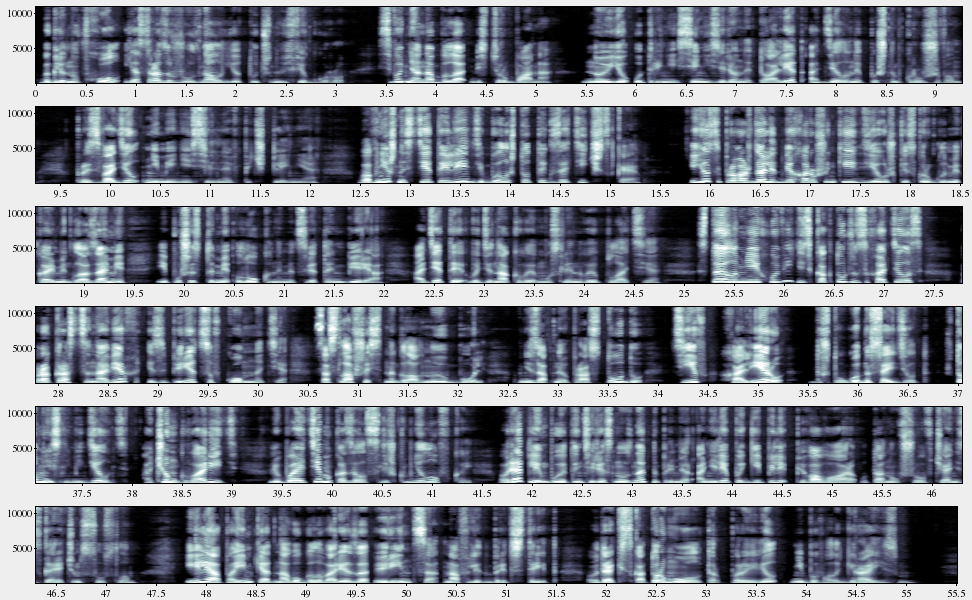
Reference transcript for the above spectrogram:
Выглянув в холл, я сразу же узнал ее тучную фигуру. Сегодня она была без тюрбана, но ее утренний синий-зеленый туалет, отделанный пышным кружевом, производил не менее сильное впечатление. Во внешности этой леди было что-то экзотическое – ее сопровождали две хорошенькие девушки с круглыми карими глазами и пушистыми локонами цвета имбиря, одетые в одинаковые муслиновые платья. Стоило мне их увидеть, как тут же захотелось прокрасться наверх и запереться в комнате, сославшись на головную боль, внезапную простуду, тиф, холеру, да что угодно сойдет. Что мне с ними делать? О чем говорить? Любая тема казалась слишком неловкой – Вряд ли им будет интересно узнать, например, о нелепой гибели пивовара, утонувшего в чане с горячим суслом, или о поимке одного головореза Ринца на Флитбридж-стрит, в драке с которым Уолтер проявил небывалый героизм.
